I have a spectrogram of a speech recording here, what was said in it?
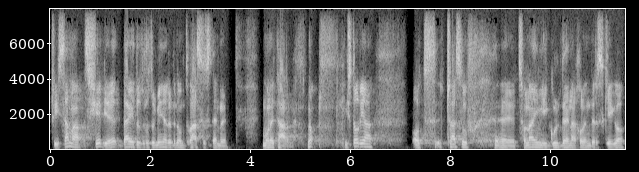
Czyli sama z siebie daje do zrozumienia, że będą dwa systemy monetarne. No, historia od czasów e, co najmniej Guldena holenderskiego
